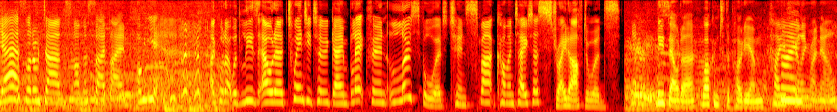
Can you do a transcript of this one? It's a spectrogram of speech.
Yes, little dance on the sideline. Oh, yeah. I caught up with Liz Elder, 22 game Blackfern loose forward turned spark commentator straight afterwards. Liz Elder, welcome to the podium. How are you Hi. feeling right now?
